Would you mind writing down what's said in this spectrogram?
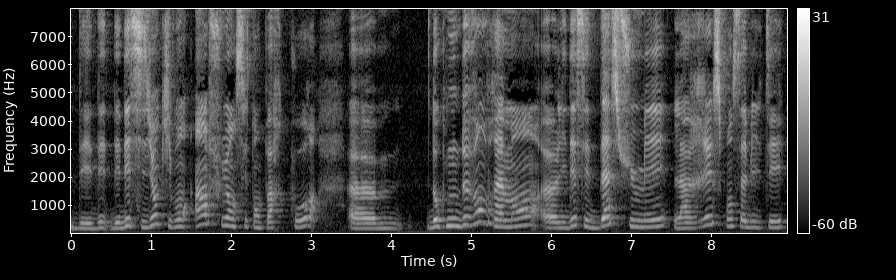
des, des, décisions qui vont influencer ton parcours, euh, donc nous devons vraiment, euh, l'idée c'est d'assumer la responsabilité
